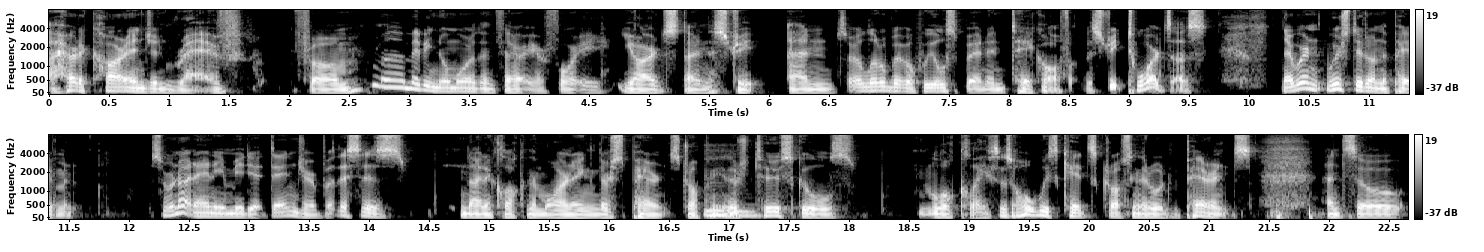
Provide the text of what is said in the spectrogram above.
I heard a car engine rev from uh, maybe no more than 30 or 40 yards down the street and so a little bit of a wheel spin and take off up the street towards us. Now we're, we're stood on the pavement, so we're not in any immediate danger, but this is nine o'clock in the morning. There's parents dropping, there's hmm. two schools locally, so there's always kids crossing the road with parents. And so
